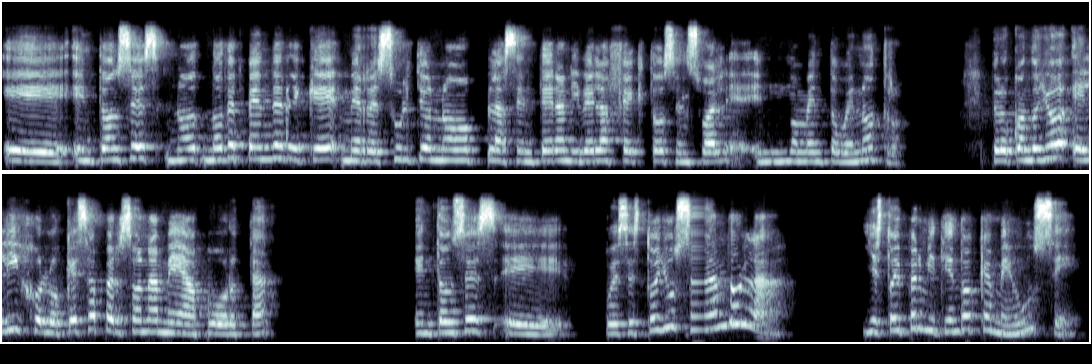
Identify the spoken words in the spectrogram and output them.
eh, entonces no, no, depende de que me resulte o no placentera a nivel afecto sensual en un momento o en otro. Pero cuando yo elijo lo que esa persona me aporta, entonces eh, pues estoy usándola y estoy permitiendo que me use.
